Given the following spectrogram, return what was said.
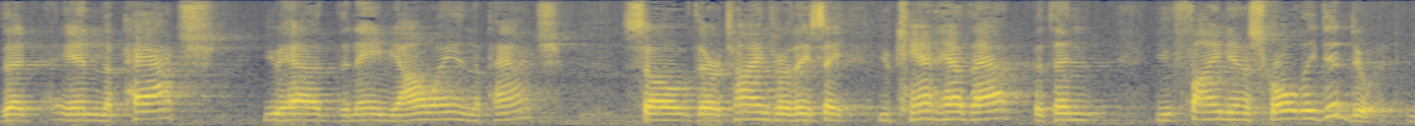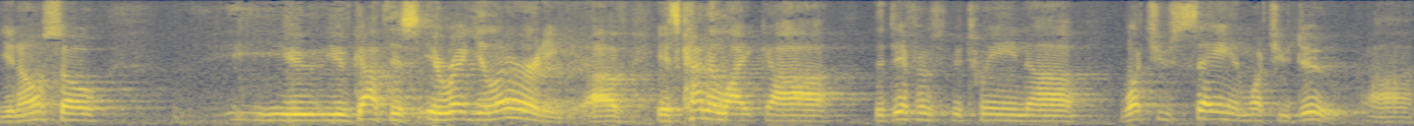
that in the patch you had the name Yahweh in the patch. So there are times where they say you can't have that, but then you find in a scroll they did do it. You know, so you you've got this irregularity of it's kind of like uh, the difference between uh, what you say and what you do. Uh,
